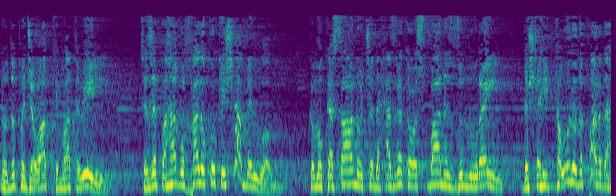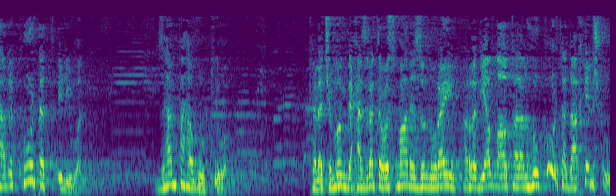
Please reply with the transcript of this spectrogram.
نو ده په جواب کې ما ته ویل چې زه په هغو خلکو کې شامل وم کومو کسانو چې د حضرت عثمان ذنورین د شهید کولو دپاره د هغه کور ته تللي ول زه هم په هغو کې وم کله چې موږ د حضرت عثمان ذنورین رضی الله تعالی عنه کور ته داخل شو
